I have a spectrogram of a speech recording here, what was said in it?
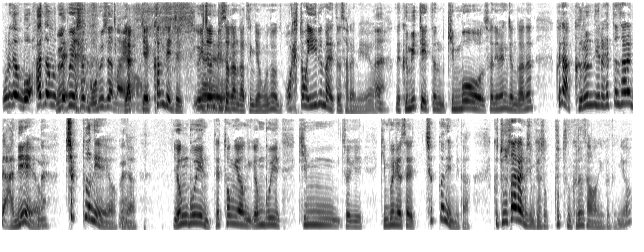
우리가 뭐 하다못해 외부에서 모르잖아요. 약, 예컨대 이제 의전 네. 비서관 같은 경우는 오랫동안 이 일만 했던 사람이에요. 네. 근데 그 밑에 있던 김모 선임 행정관은 그냥 그런 일을 했던 사람이 아니에요. 네. 측근이에요. 그냥 영부인 대통령 영부인 김 저기 김건희 여사의 측근입니다. 그 두 사람이 지금 계속 붙은 그런 상황이거든요.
